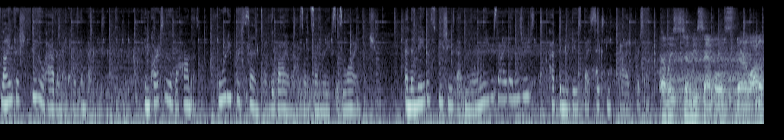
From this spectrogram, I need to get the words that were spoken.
Lionfish do have a negative impact. In parts of the Bahamas, 40% of the biomass on some reefs is lionfish, and the native species that normally reside on these reefs have been reduced by 65%. At least in these samples, there are a lot of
